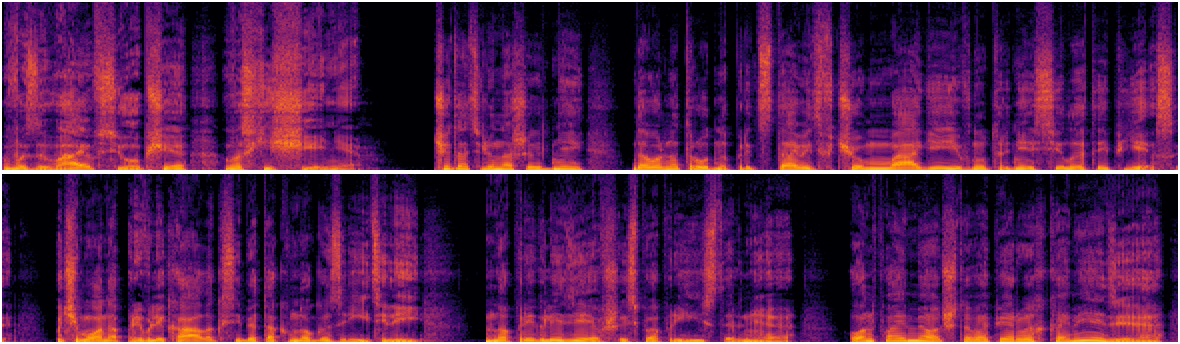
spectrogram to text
вызывая всеобщее восхищение. Читателю наших дней довольно трудно представить, в чем магия и внутренняя сила этой пьесы, почему она привлекала к себе так много зрителей, но, приглядевшись попристальнее, он поймет, что, во-первых, комедия —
